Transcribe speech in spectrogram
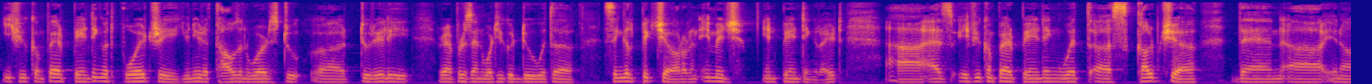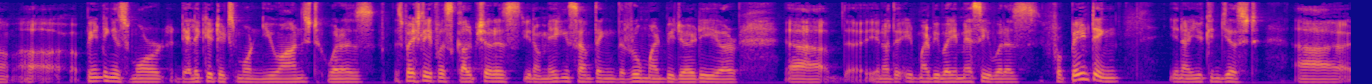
if you compare painting with poetry, you need a thousand words to uh, to really represent what you could do with a single picture or an image in painting, right? Uh, as if you compare painting with sculpture, then uh, you know, uh, painting is more delicate, it's more nuanced Whereas, especially if a sculpture is, you know, making something, the room might be dirty or, uh, you know, it might be very messy. Whereas for painting, you know, you can just, uh,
